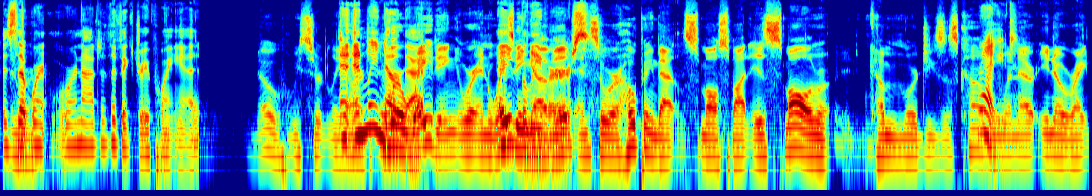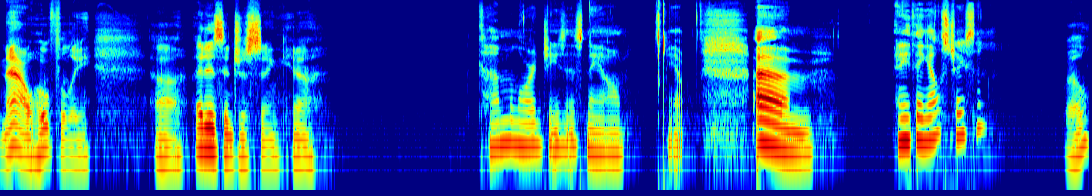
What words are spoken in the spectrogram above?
is And that we're, we're not at the victory point yet. No, we certainly And- aren't. and we know we're that waiting. We're in waiting of it, and so we're hoping that small spot is small. Come, Lord Jesus, come. Right. Whenever you know, right now, hopefully, uh, it is interesting. Yeah. Come, Lord Jesus, now. Yep. Um, anything else, Jason? Well,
